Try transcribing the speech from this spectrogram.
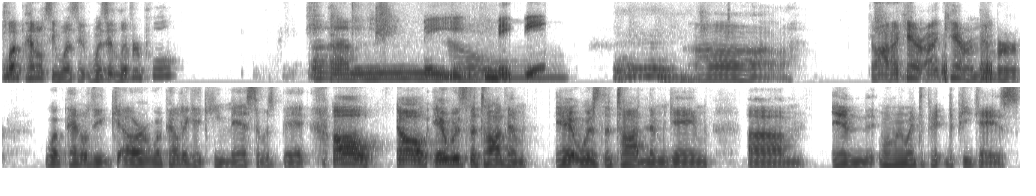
what penalty was it? Was it Liverpool? Um, may- No. maybe. Uh, God, I can't I can't remember what penalty or what penalty kick he missed. It was big. Oh, oh, it was the Tottenham. It was the Tottenham game. Um, in when we went to P- the PKs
